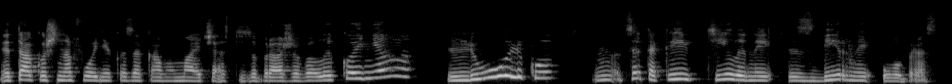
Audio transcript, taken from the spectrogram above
Е, Також на фоні козака Мамай часто зображували коня, люльку. М, Це такий втілений збірний образ.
